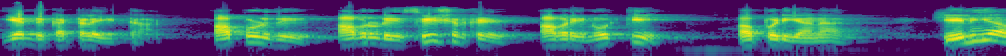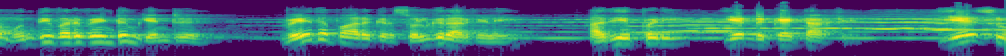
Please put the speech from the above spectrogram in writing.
என்று கட்டளையிட்டார். அப்பொழுது அவருடைய சீஷர்கள் அவரை நோக்கி அப்படியானால் எலியா முந்தி வர வேண்டும் என்று வேத பாரகர் சொல்கிறார்களே அது எப்படி? என்று கேட்டார்கள். இயேசு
